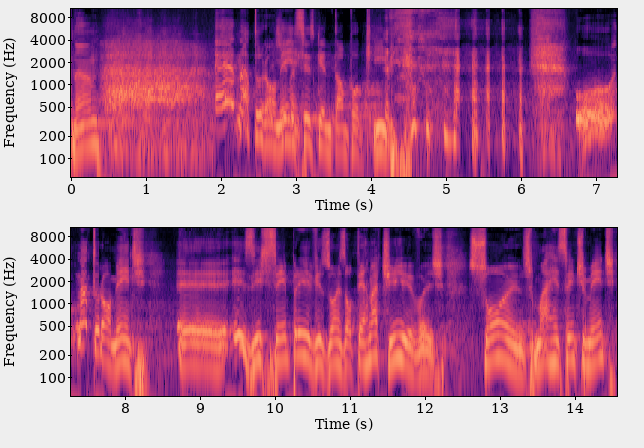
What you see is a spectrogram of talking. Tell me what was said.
Né? É naturalmente. Deixa você esquentar um pouquinho. o, naturalmente. É, existe sempre visões alternativas, sonhos. Mais recentemente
